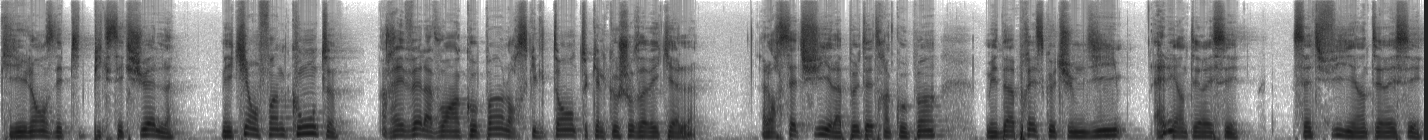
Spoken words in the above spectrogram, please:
qui lui lance des petites piques sexuelles, mais qui en fin de compte révèle avoir un copain lorsqu'il tente quelque chose avec elle. Alors cette fille, elle a peut-être un copain, mais d'après ce que tu me dis, elle est intéressée. Cette fille est intéressée,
